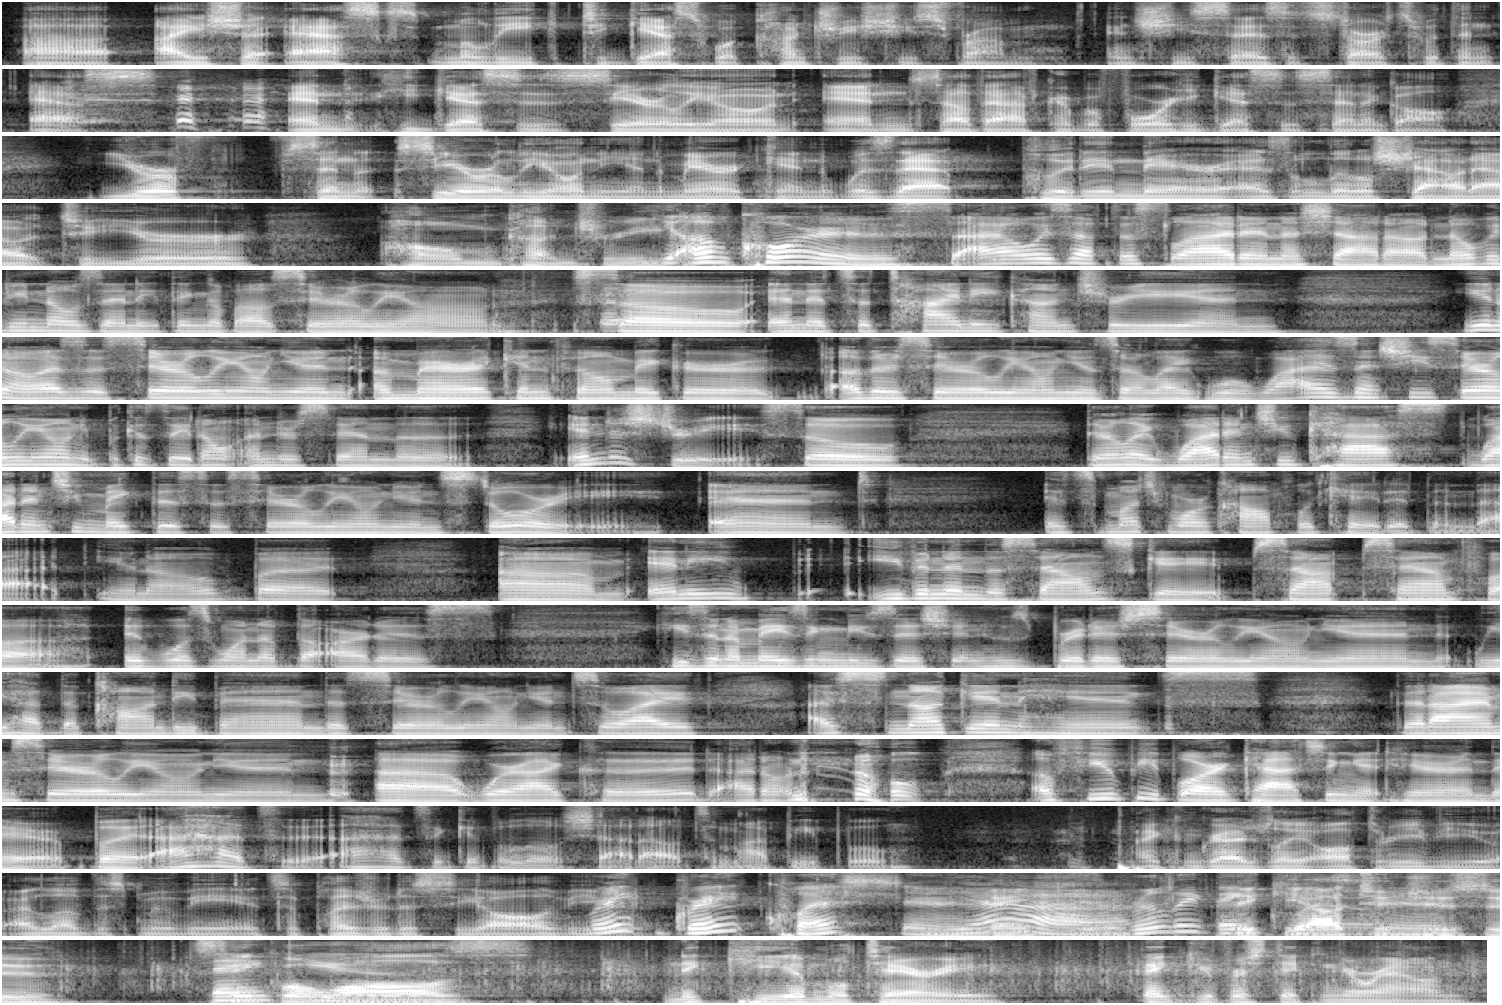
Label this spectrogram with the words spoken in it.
uh, Aisha asks Malik to guess what country she's from. And she says it starts with an S. and he guesses Sierra Leone and South Africa before he guesses Senegal. You're Sen- Sierra Leonean American. Was that put in there as a little shout out to your home country? Yeah, of course. I always have to slide in a shout out. Nobody knows anything about Sierra Leone. So, and it's a tiny country. And, you know, as a Sierra Leonean American filmmaker, other Sierra Leoneans are like, well, why isn't she Sierra Leone? Because they don't understand the industry. So they're like, why didn't you cast, why didn't you make this a Sierra Leonean story? And it's much more complicated than that, you know? But, um, any even in the soundscape, Sam, Sampha, it was one of the artists. He's an amazing musician who's British Sierra Leonean. We had the Kondi band that's Sierra Leonean. So I I snuck in hints that I am Sierra Leonean uh, where I could. I don't know. A few people are catching it here and there, but I had to I had to give a little shout out to my people. I congratulate all three of you. I love this movie. It's a pleasure to see all of you. Great great question. Yeah. Thank Really good Nikyatu question. Jusu, Thank Sinqua you. Walls, Nikkia Moulterie. Thank you for sticking around.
